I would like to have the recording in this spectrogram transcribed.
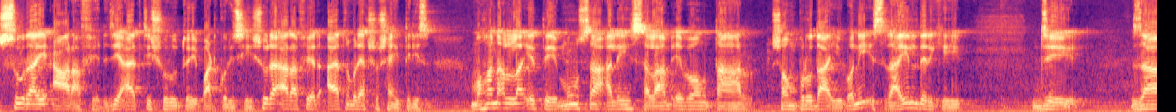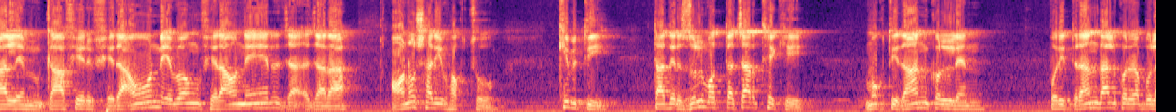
সুরাই আরাফের। যে আয়াতটি শুরুতেই পাঠ করেছি। সুরাই আরাফের আয়াত নম্বর একশো সাঁত্রিশ মহান আল্লাহ এতে মৌসা আলি সালাম এবং তার সম্প্রদায় বনি ইসরায়েলদেরকে যে জালেম, কাফের, ফেরাউন এবং ফেরাউনের যারা অনসারী ভক্ত কিবতি তাদের জুলম অত্যাচার থেকে মুক্তিদান করলেন, পরিত্রাণ দান করে রাবুল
